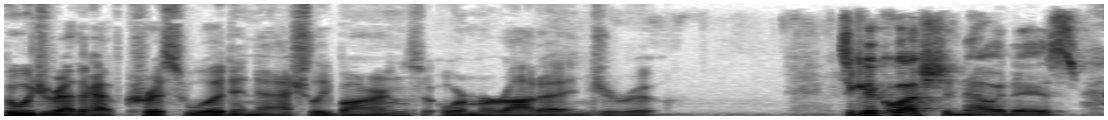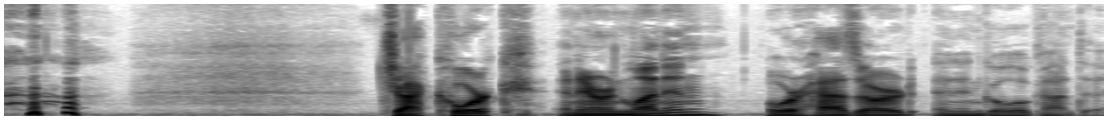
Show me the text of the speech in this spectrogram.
Who would you rather have, Chris Wood and Ashley Barnes, or Murata and Giroud? It's a good question nowadays. Jack Cork and Aaron Lennon, or Hazard and N'Golo Kante?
